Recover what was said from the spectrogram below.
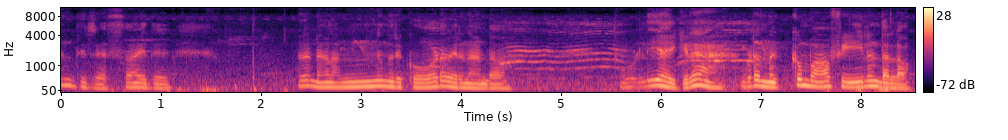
എന്ത് രസമായത് അതുകൊണ്ട് ഞങ്ങൾ അങ്ങനൊരു കോട വരുന്നുണ്ടോ? പൊള്ളിയായിക്കല്ലേ ഇവിടെ നിൽക്കുമ്പോൾ ആ ഫീൽ ഉണ്ടല്ലോ.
